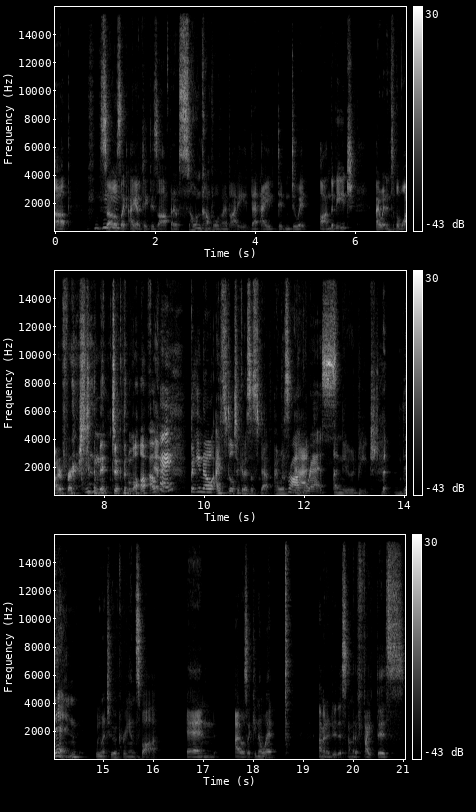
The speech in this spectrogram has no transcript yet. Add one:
up. So I was like, I got to take these off, but I was so uncomfortable with my body that I didn't do it on the beach. I went into the water first and mm-hmm. then took them off. and- Okay. but you know, I still took it as a step. I was Progress. at a nude beach. But then we went to a Korean spa and I was like, you know what? I'm going to do this. I'm going to fight this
